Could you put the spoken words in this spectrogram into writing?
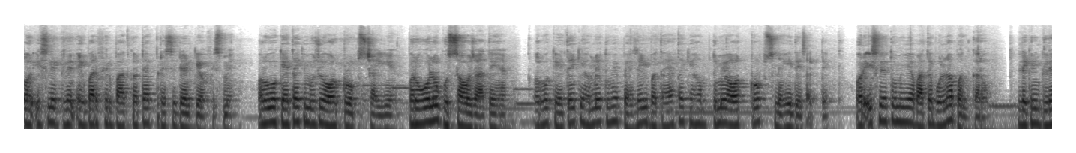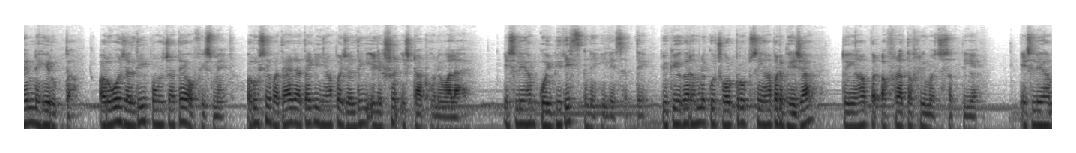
और इसलिए ग्लेन एक बार फिर बात करता है प्रेसिडेंट के ऑफ़िस में, और वो कहता है कि मुझे और ट्रोप्स चाहिए, पर वो लोग गुस्सा हो जाते हैं। और वो कहते हैं कि हमने तुम्हें पहले ही बताया था कि हम तुम्हें और ट्रोप्स नहीं दे सकते। और इसलिए तुम ये बातें बोलना बंद करो। लेकिन ग्लेन नहीं रुकता, और वो जल्दी पहुँच जाता है ऑफ़िस में और उसे बताया जाता है कि यहाँ पर जल्दी ही इलेक्शन स्टार्ट होने वाला है। इसलिए हम कोई भी रिस्क नहीं ले सकते, क्योंकि अगर हमने कुछ और ट्रूप्स यहाँ पर भेजा तो यहाँ पर अफरा तफरी मच सकती है। इसलिए हम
